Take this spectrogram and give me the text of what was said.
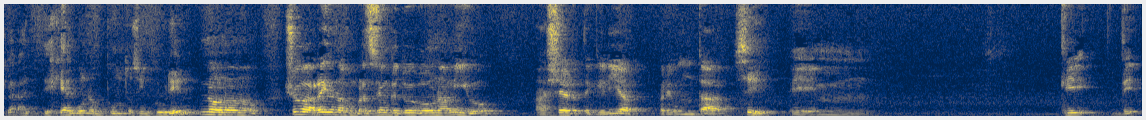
claro? ¿Dejé algún punto sin cubrir? No, no, no. Yo agarré de una conversación que tuve con un amigo. Ayer te quería preguntar. Sí. em, que, de-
